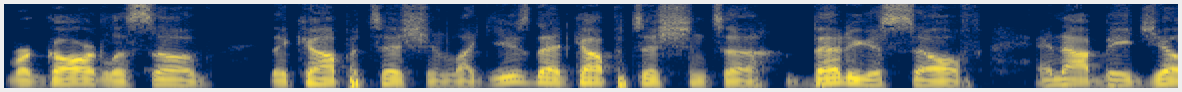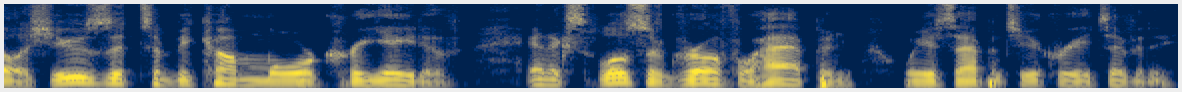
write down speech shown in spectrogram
regardless of the competition. Like, use that competition to better yourself and not be jealous. Use it to become more creative, and explosive growth will happen when you tap into your creativity.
